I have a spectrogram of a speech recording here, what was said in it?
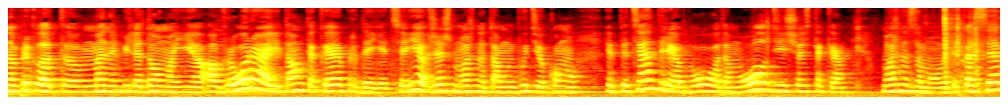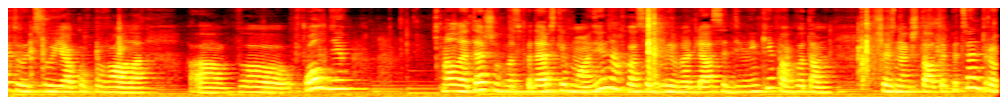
Наприклад, у мене біля дому є Аврора, і там таке продається. І вже ж можна там у будь-якому епіцентрі або там Олді, щось таке можна замовити. Касету цю я купувала е, в Олді, але теж у господарських магазинах, особливо для садівників або там щось на кшталт епіцентру,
